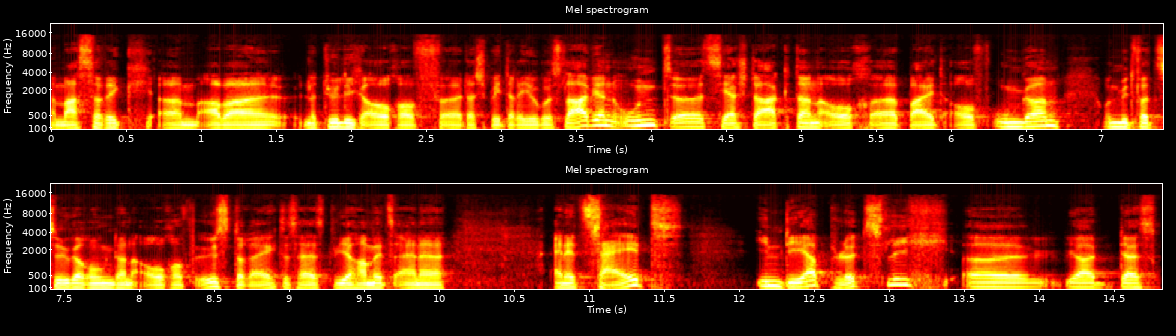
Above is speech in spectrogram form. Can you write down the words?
äh, Masaryk, ähm, aber natürlich auch auf äh, das spätere Jugoslawien und sehr stark dann auch bald auf Ungarn und mit Verzögerung dann auch auf Österreich. Das heißt, wir haben jetzt eine, eine Zeit, in der plötzlich äh, ja das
